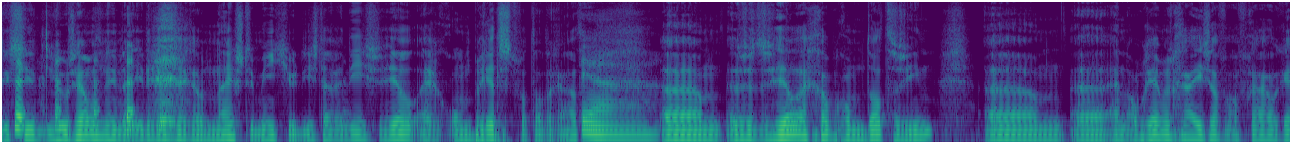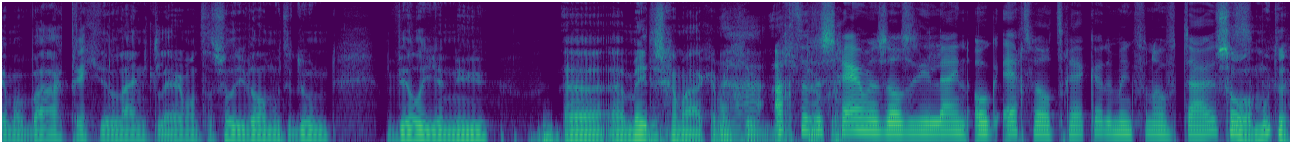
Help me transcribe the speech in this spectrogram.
ik zie Lewis Hamilton niet naar iedereen zeggen nice to meet you. Die is, daar, die is heel erg onbritst wat dat gaat. Ja. Um, dus het is heel erg grappig om dat te zien. Um, uh, en op een gegeven moment ga je jezelf afvragen, oké, okay, maar waar trek je de lijn, Claire? Want dat zul je wel moeten doen. Wil je nu uh, uh, meters gaan maken met ja, je... Met achter je de schermen zal ze die lijn ook echt wel trekken. Daar ben ik van overtuigd. Zal wel moeten.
